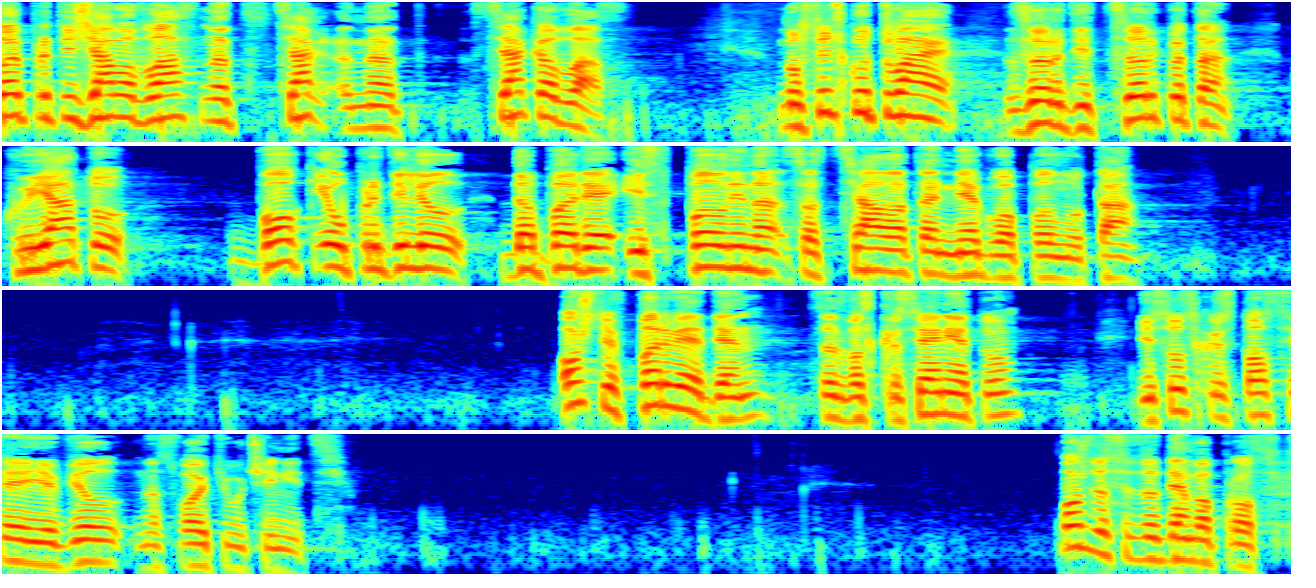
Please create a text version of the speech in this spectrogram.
Той притежава власт над, вся, над всяка власт. Но всичко това е заради църквата, която Бог е определил да бъде изпълнена с цялата Негова пълнота. Още в първия ден, след Възкресението, Исус Христос се е явил на своите ученици. Може да се зададем въпрос.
